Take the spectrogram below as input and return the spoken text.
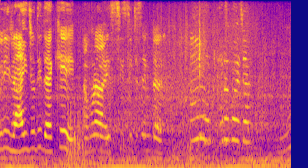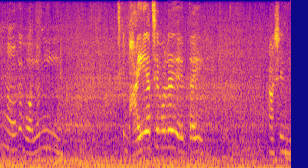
ওই রাই যদি দেখে আমরা এসছি সিটি সেন্টার খারাপ হয়ে যায় আমাকে বলনি। আজকে ভাই আছে বলে তাই আসেনি।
